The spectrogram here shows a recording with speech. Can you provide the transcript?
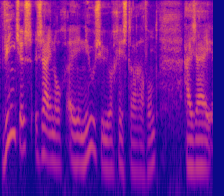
Wientjes zei nog in Nieuwsuur gisteravond... hij zei,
